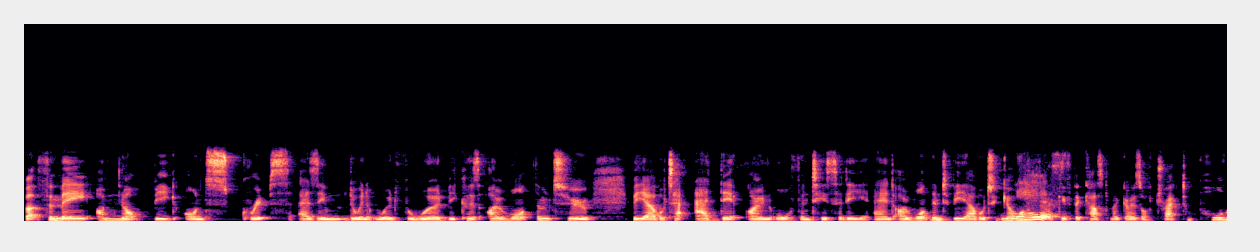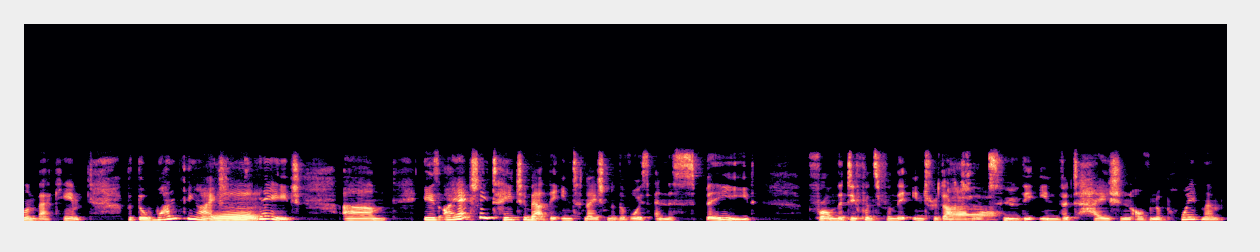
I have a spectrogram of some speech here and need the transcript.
but for me, I'm not big on scripts, as in doing it word for word, because I want them to be able to add their own authenticity, and I want them to be able to go off Yes. track if the customer goes off track to pull them back in. But the one thing I actually Mm. teach um, is I actually teach about the intonation of the voice and the speed from the difference from the introduction Ah. to the invitation of an appointment.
